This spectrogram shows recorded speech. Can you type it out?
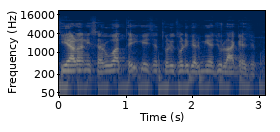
શિયાળાની શરૂઆત થઈ ગઈ છે. થોડી થોડી ગરમી હજુ લાગે છે પણ.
